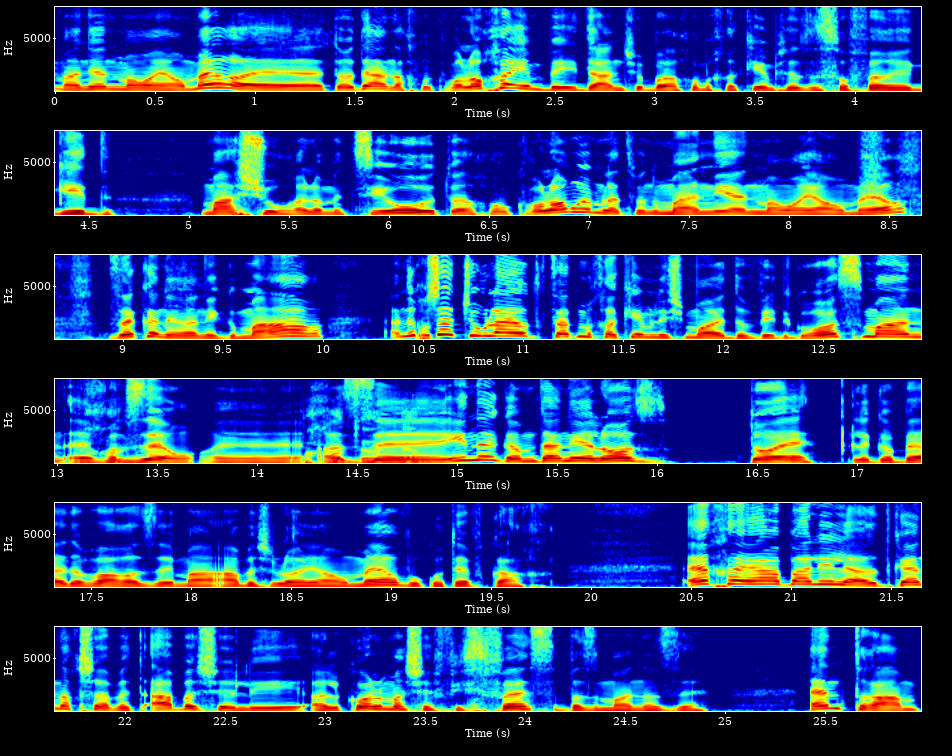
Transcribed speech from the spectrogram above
מעניין מה הוא היה אומר. אה, אתה יודע, אנחנו כבר לא חיים בעידן שבו אנחנו מחכים שאיזה סופר יגיד משהו על המציאות, ואנחנו כבר לא אומרים לעצמנו מעניין מה הוא היה אומר. זה כנראה נגמר. אני חושבת שאולי עוד קצת מחכים לשמוע את דוד גרוסמן, אה, נכון. אבל זהו. אה, אז יותר. אה, הנה, גם דניאל עוז טועה לגבי הדבר הזה, מה אבא שלו היה אומר, והוא כותב כך. איך היה בא לי לעדכן עכשיו את אבא שלי על כל מה שפספס בזמן הזה? אין טראמפ,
